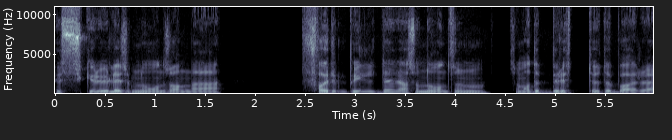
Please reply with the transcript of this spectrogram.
husker du liksom noen sånne forbilder, altså noen som, som hadde brutt ut og bare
